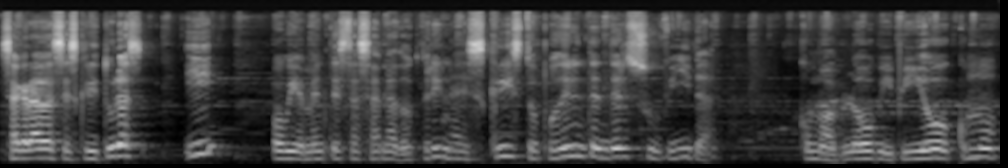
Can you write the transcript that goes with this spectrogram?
Sagradas Escrituras y obviamente esta sana doctrina es Cristo, poder entender su vida, cómo habló, vivió, cómo,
